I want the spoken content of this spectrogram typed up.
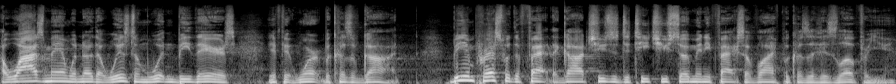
A wise man would know that wisdom wouldn't be theirs if it weren't because of God. Be impressed with the fact that God chooses to teach you so many facts of life because of His love for you.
